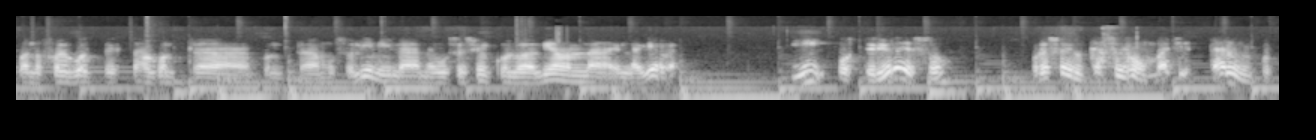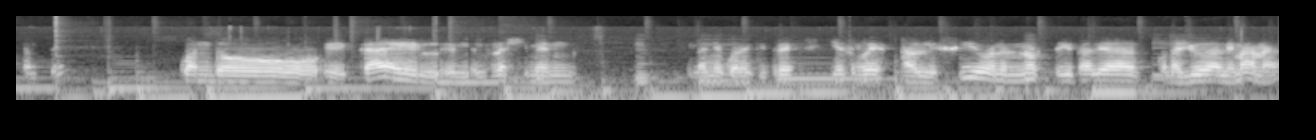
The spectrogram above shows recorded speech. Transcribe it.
cuando fue el golpe de Estado contra, contra Mussolini, la negociación con los aliados en la, en la guerra. Y posterior a eso, por eso el caso de Bombachi es tan importante, cuando eh, cae el, el, régimen el año 43 y es restablecido en el norte de Italia con ayuda alemana,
